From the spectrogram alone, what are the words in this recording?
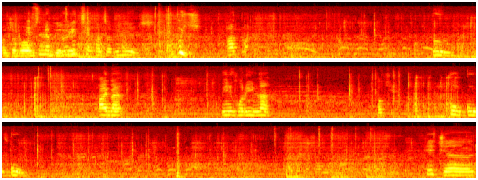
Acaba Hepsine böyle tek atabiliriz. Uy! Atma. Boom. Hay ben. Beni koruyun lan. Okey. Go go go. Headshot.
